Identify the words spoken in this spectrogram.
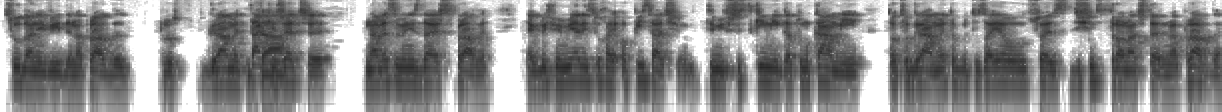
cuda niewidy, naprawdę. Po prostu gramy takie Tak. rzeczy, nawet sobie nie zdajesz sprawy. Jakbyśmy mieli, słuchaj, opisać tymi wszystkimi gatunkami to, co gramy, to by to zajęło słuchaj, z 10 stron na 4, naprawdę.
